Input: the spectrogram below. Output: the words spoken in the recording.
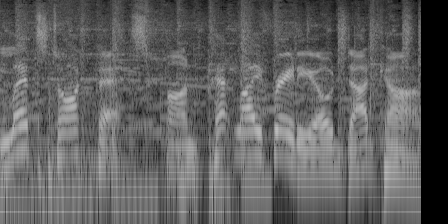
Let's Talk Pets on PetLifeRadio.com.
